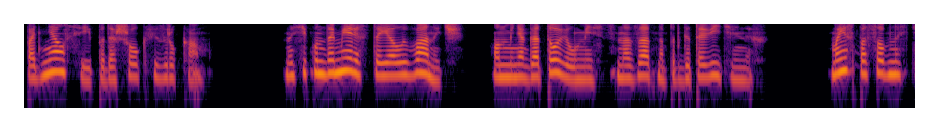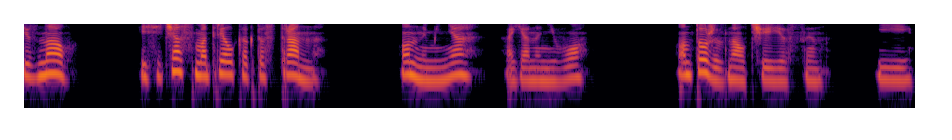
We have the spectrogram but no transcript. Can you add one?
Поднялся и подошел к физрукам. На секундомере стоял Иваныч. Он меня готовил месяц назад на подготовительных. Мои способности знал, и сейчас смотрел как-то странно. Он на меня, а я на него. Он тоже знал, чей я сын. И...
